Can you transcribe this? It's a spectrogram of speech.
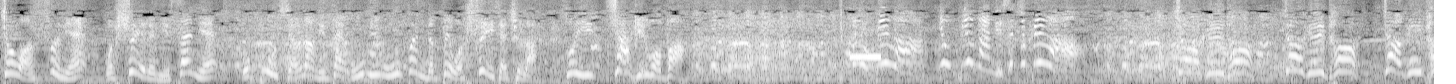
交往四年，我睡了你三年，我不想让你再无名无份的被我睡下去了，所以嫁给我吧。”你有病啊！有病啊！你神经病啊！嫁给他，嫁给他，嫁给他。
